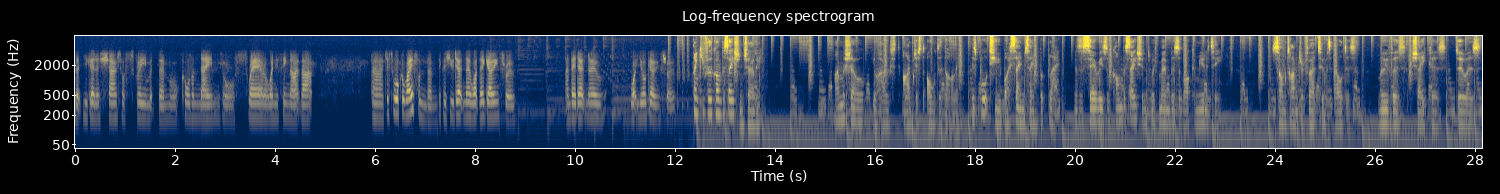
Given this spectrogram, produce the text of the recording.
that you're going to shout or scream at them or call them names or swear or anything like that. Uh, just walk away from them because you don't know what they're going through and they don't know what you're going through. Thank you for the conversation, Shirley. I'm Michelle, your host. I'm Just Older Darling. It's brought to you by Same Same But Black as a series of conversations with members of our community, sometimes referred to as elders, movers, shakers, doers,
